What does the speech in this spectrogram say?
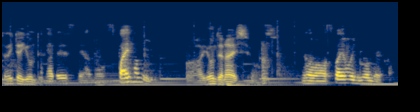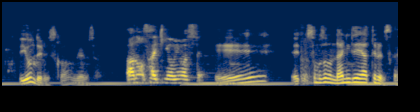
大体読んである。れですね、あの、スパイファミリー。あ読んでないですよ。あのスパイファミリー読んでるんですか？読んでるんですか？上野さん。あの、最近読みましたよ。えええ、そもそも何でやってるんですか？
